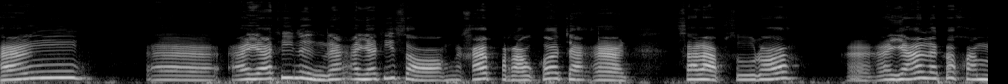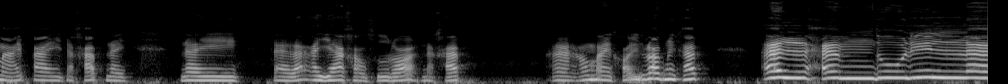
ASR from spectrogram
ทั้งอ่าอายะที่หนึ่งและอายะที่สองนะครับ เราก็จะอ่าน สลับสุรออายะแล้วก็ความหมายไปนะครับในในแต่ละอายะของสุราะห์นะครับอ่าเอาใหม่ขออีกรอบนึงครับอัลฮัมดุลิลลา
